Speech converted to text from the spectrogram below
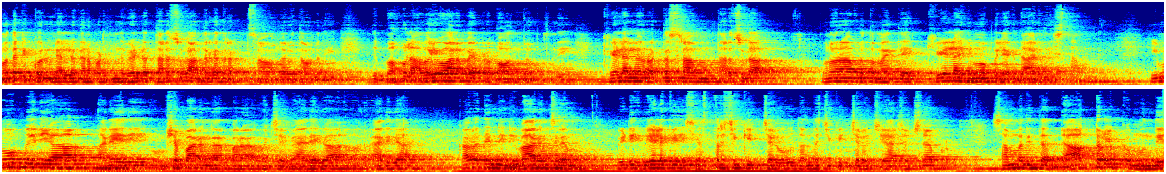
మొదటి కొన్ని నెలలు కనపడుతుంది. వీళ్ళు తరచుగా అంతర్గత రక్తస్రావం జరుగుతూ ఉంటుంది. ఇది బహుళ అవయవాలపై ప్రభావం చూపుతుంది. కీళ్ళలో రక్తస్రావం తరచుగా పునరావృతమైతే కీళ్ళ హిమోఫిలియాకు దారితీస్తూ ఉంది. హిమోపిలియా అనేది వంశపారంగా వచ్చే వ్యాధిగా వ్యాధిగా కాబట్టి దీన్ని నివారించలేం. వీటి వీళ్ళకి శస్త్రచికిత్సలు దంత చికిత్సలు చేయాల్సి వచ్చినప్పుడు సంబంధిత డాక్టర్లకు ముందే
